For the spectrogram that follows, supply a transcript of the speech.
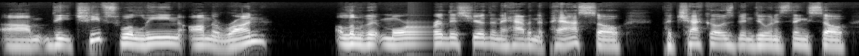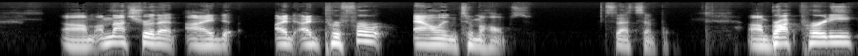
Um, the Chiefs will lean on the run a little bit more this year than they have in the past. So Pacheco has been doing his thing. So um, I'm not sure that I'd, I'd I'd prefer Allen to Mahomes. It's that simple. Um, Brock Purdy,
